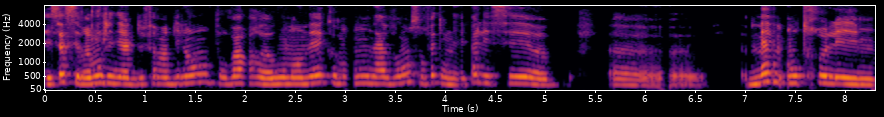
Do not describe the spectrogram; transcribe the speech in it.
Et ça, c'est vraiment génial de faire un bilan pour voir euh, où on en est, comment on avance. En fait, on n'est pas laissé, euh, même entre les...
